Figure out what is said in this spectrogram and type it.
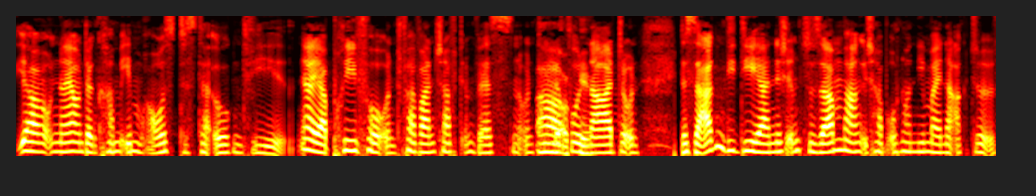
Ja, und naja, und dann kam eben raus, dass da irgendwie, naja, Briefe und Verwandtschaft im Westen und Ah, okay. Telefonate und das sagen die dir ja nicht im Zusammenhang. Ich habe auch noch nie meine Akte,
